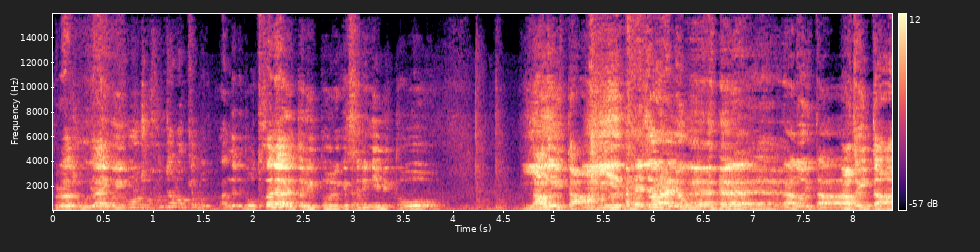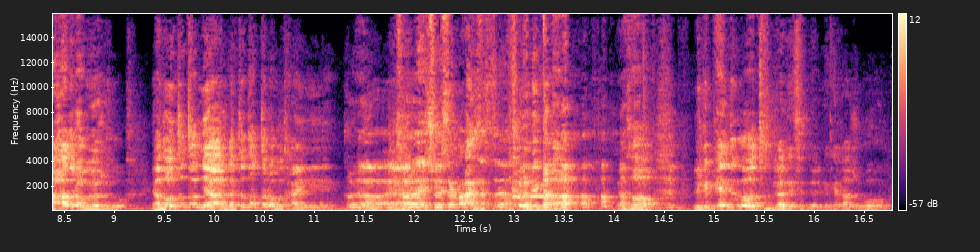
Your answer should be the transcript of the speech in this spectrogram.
그래가지고 야 이거 이거 좀 혼자밖에 못- 안 되는데 어떡하냐 했더니 또 이렇게 스리님이 또 나도 있다. 2인 대전하려고. 네, 네, 네. 나도 있다. 나도 있다 하더라고요. 그래가지고 야너 뜯었냐? 그러니까 뜯었더라고 다행히. 그러면 네. 저는 애초에 새 걸 안 샀어요. 그러니까 그래서 이렇게 패드가 두 개가 됐습니다. 이렇게 돼가지고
